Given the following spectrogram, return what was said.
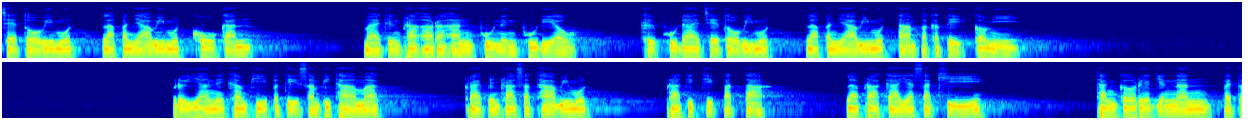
เจโตวิมุตต์และปัญญาวิมุตต์คู่กัน หมายถึงพระอรหันต์ผู้หนึ่งผู้เดียว คือผู้ได้เจโตวิมุตต์และปัญญาวิมุตต์ตามปกติก็มี หรืออย่างในคำพีปฏิสัมพิธามักกลายเป็นพระสัทธาวิมุตต์พระทิฏฐิปัตตะ และพระกายสักขี ท่านก็เรียกอย่างนั้นไปต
